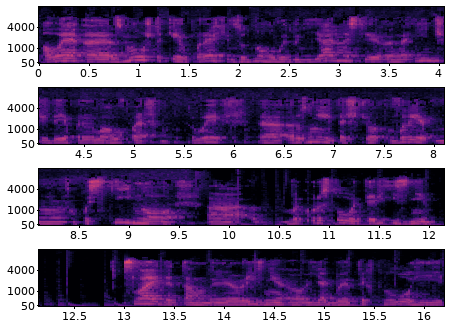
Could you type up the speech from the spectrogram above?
Але е, знову ж таки перехід з одного виду діяльності е, на інший дає перевагу в першому. Тобто, ви е, розумієте, що ви постійно використовуєте різні. Слайди там е, різні якби технології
